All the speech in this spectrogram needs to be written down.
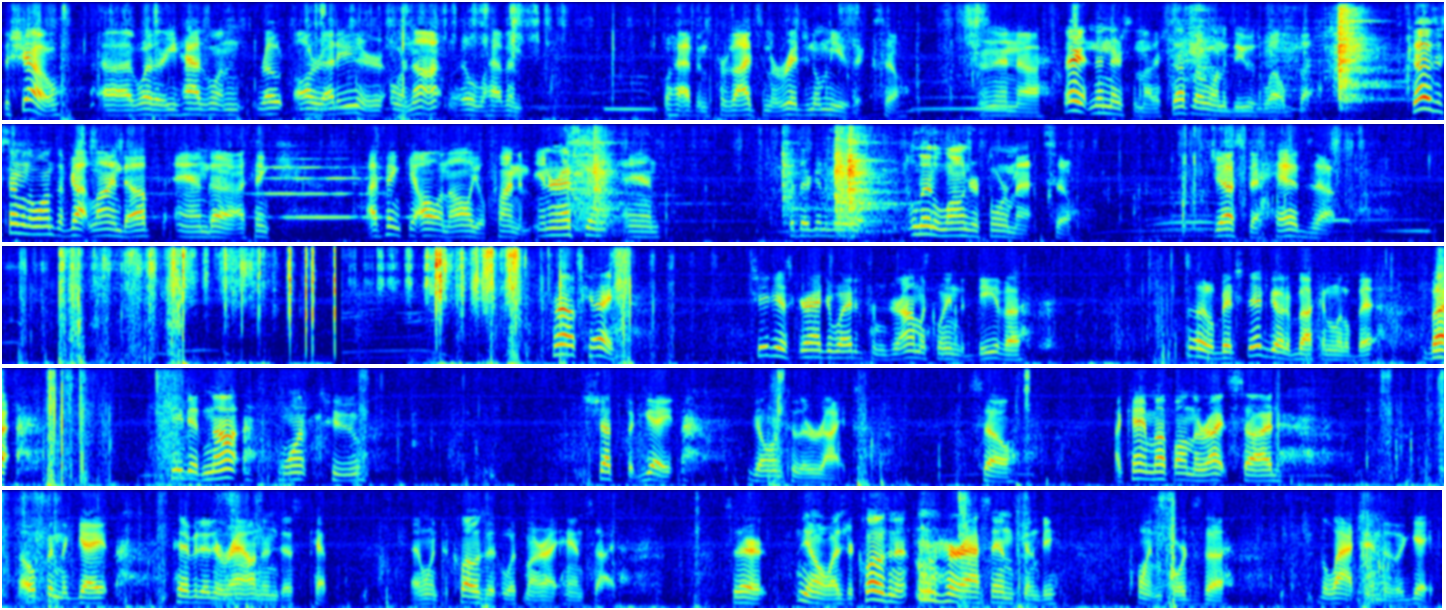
the show. Uh, whether he has one wrote already or, or not, we'll have him we'll have him provide some original music. So, and then uh, there, then there's some other stuff I want to do as well. But those are some of the ones I've got lined up, and uh, I think I think all in all you'll find them interesting and but they're going to be a little longer format so Just a heads up. Okay. She just graduated from drama queen to diva. The little bitch did go to bucking a little bit, but she did not want to shut the gate going to the right. So I came up on the right side, opened the gate, pivoted around, and just kept and went to close it with my right hand side. So there, you know, as you're closing it, her ass end's gonna be pointing towards the the latch end of the gate.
